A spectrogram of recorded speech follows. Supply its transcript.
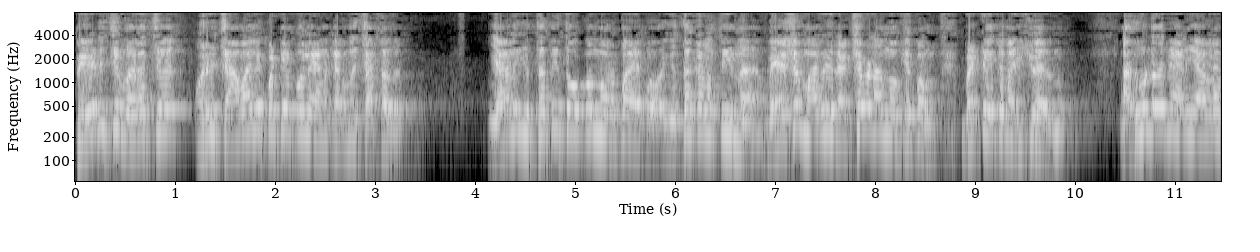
പേടിച്ച് വിറച്ച് ഒരു ചാവാലിപ്പട്ടിയെ പോലെയാണ് കിടന്ന് ചത്തത്. ഇയാൾ യുദ്ധത്തിൽ തോക്കുമെന്ന് ഉറപ്പായപ്പോ യുദ്ധക്കളത്തിൽ നിന്ന് വേഷം മാറി രക്ഷപ്പെടാൻ നോക്കിയപ്പം വെട്ടേറ്റ് മരിക്കുമായിരുന്നു അതുകൊണ്ട് തന്നെയാണ് ഇയാളുടെ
